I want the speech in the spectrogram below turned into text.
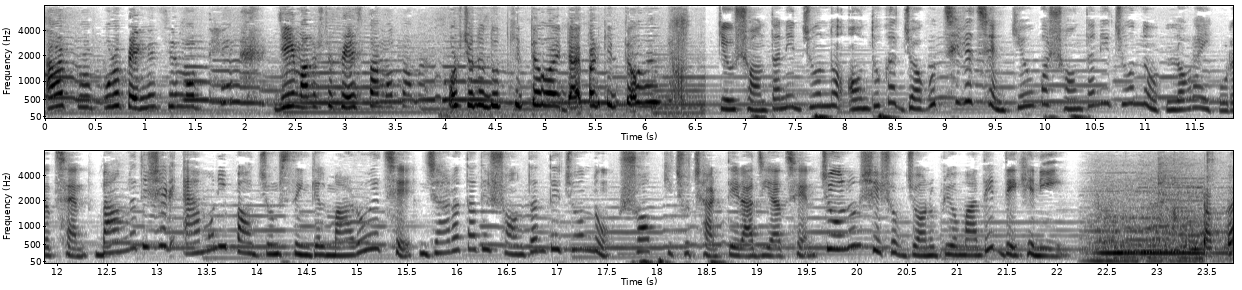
আমার পুরো- পুরো প্রেগনেন্সির মধ্যে যে মানুষটা ফেরেস্তার মতো আমার ওর জন্য দুধ কিনতে হয় ডাইপার কিনতে হয়। কেউ সন্তানের জন্য অন্ধকার জগৎ ছেড়েছেন কেউ বা সন্তানের জন্য লড়াই করেছেন। বাংলাদেশের এমনই পাঁচজন সিঙ্গেল মা রয়েছে যারা তাদের সন্তানদের জন্য সবকিছু ছাড়তে রাজি আছেন। চলুন সেসব জনপ্রিয় মাদের দেখে নিই। পাপ্পা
